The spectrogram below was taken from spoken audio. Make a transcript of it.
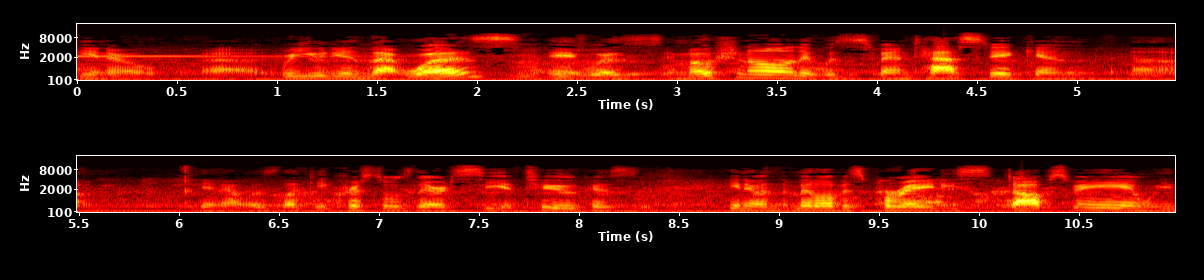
you know uh, reunion that was. It was emotional and it was fantastic, and um, you know, it was lucky Crystal was there to see it too, because you know, in the middle of his parade, he stops me and we,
